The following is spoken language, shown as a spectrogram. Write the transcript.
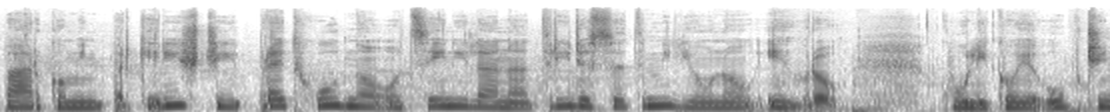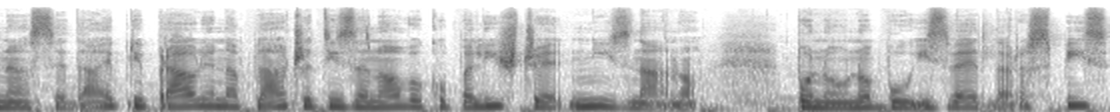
parkom in parkirišči predhodno ocenila na 30 milijonov evrov. Koliko je občina sedaj pripravljena plačati za novo kopališče, ni znano. Ponovno bo izvedla razpis,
